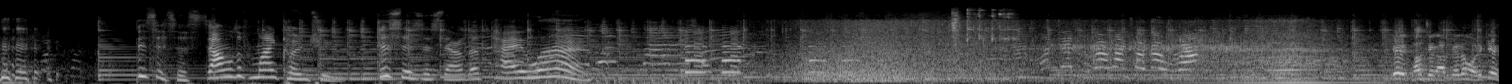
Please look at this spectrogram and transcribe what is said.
This is the sound of my country. This is the sound of Taiwan. 嘅头前啊，俾到我哋嘅。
